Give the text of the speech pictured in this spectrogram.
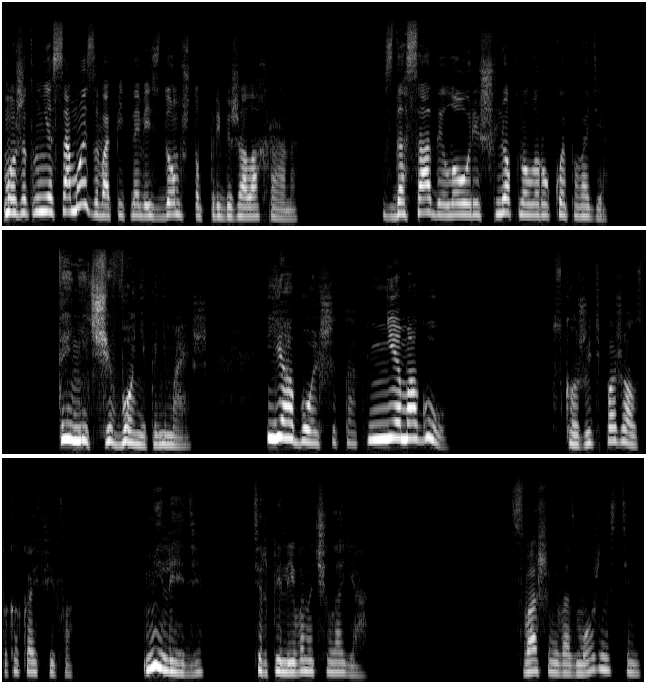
Может, мне самой завопить на весь дом, чтоб прибежала охрана? С досадой Лоури шлепнула рукой по воде. «Ты ничего не понимаешь. Я больше так не могу!» «Скажите, пожалуйста, какая фифа?» «Миледи», — терпеливо начала я. «С вашими возможностями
